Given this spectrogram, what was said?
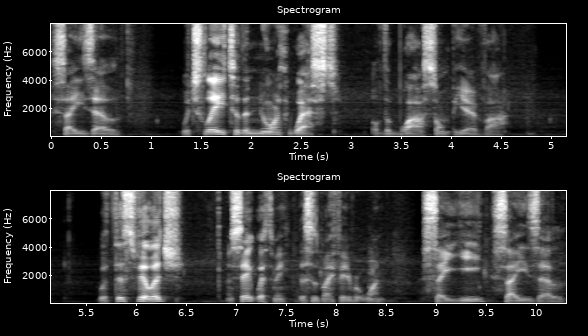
Saillisel, which lay to the northwest of the Bois Saint Pierre Vaast. With this village, and say it with me, this is my favorite one Sailly Saillisel.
